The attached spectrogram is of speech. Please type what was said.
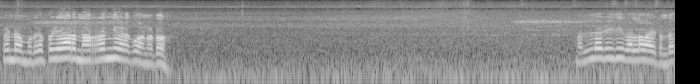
ഇതുണ്ടോ? മുതിരപ്പുഴയാറ് നിറഞ്ഞു കിടക്കുവാണ് കേട്ടോ. നല്ല രീതിയിൽ വെള്ളമായിട്ടുണ്ട്.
